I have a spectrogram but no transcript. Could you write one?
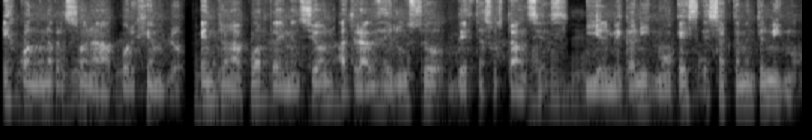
Es cuando una persona, por ejemplo, entra en la cuarta dimensión a través del uso de estas sustancias. Y el mecanismo es exactamente el mismo.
